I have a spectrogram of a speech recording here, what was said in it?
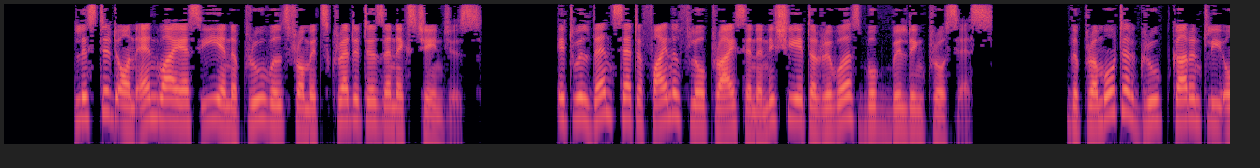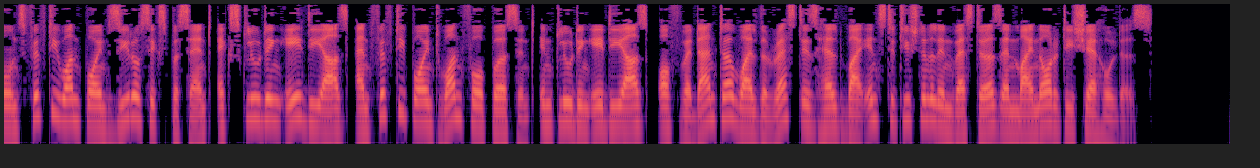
listed on NYSE and approvals from its creditors and exchanges. It will then set a final floor price and initiate a reverse book building process. The promoter group currently owns 51.06%, excluding ADRs, and 50.14%, including ADRs, of Vedanta, while the rest is held by institutional investors and minority shareholders.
